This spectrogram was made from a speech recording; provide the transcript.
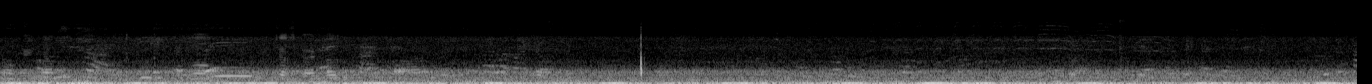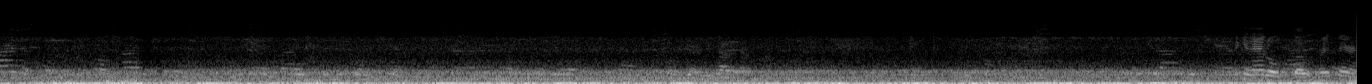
Oh, here it comes. Little Coast Guard boat. Look at that old boat right there,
